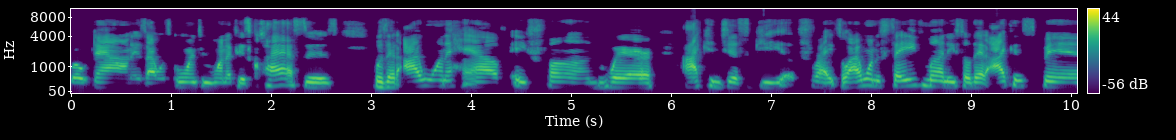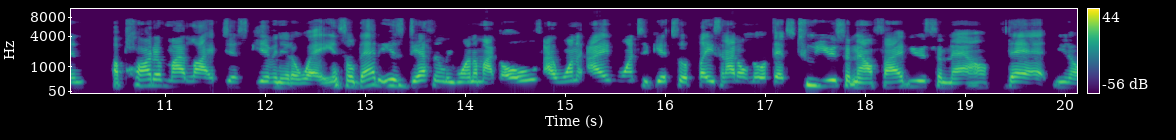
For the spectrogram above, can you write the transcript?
wrote down as I was going through one of his classes was that I want to have a fund where I can just give, right? So I want to save money so that I can spend a part of my life just giving it away. And so that is definitely one of my goals. I want to, I want to get to a place and I don't know if that's 2 years from now, 5 years from now that, you know,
